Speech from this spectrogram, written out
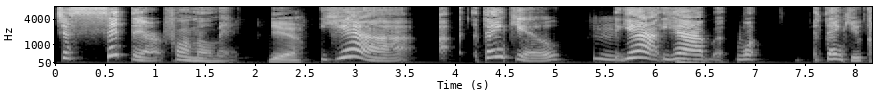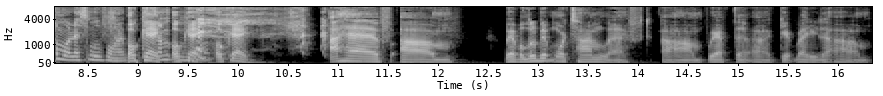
just sit there for a moment Yeah. Yeah. Uh, thank you. Hmm. Yeah, yeah. but What? Thank you. Come on, let's move on. Okay, okay, okay. I have um we have a little bit more time left. Um we have to uh, get ready to um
